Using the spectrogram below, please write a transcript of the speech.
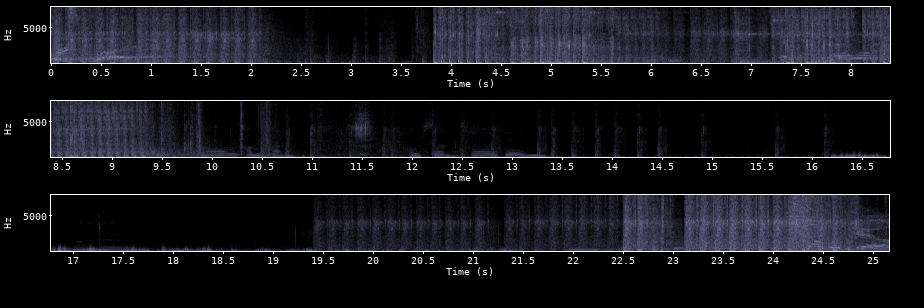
First blood. คำสันคำสันข้าผมอืมอืม Double kill.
